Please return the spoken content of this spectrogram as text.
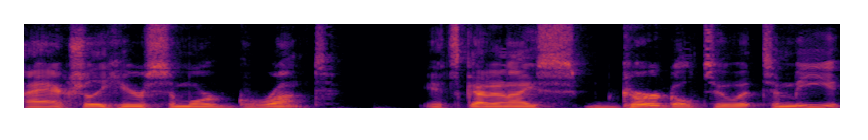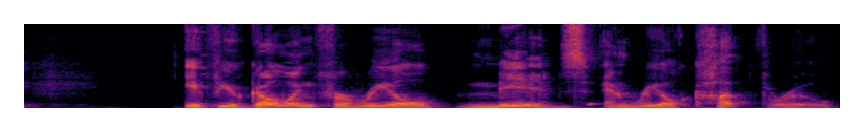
I actually hear some more grunt. It's got a nice gurgle to it. To me, if you're going for real mids and real cut through,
